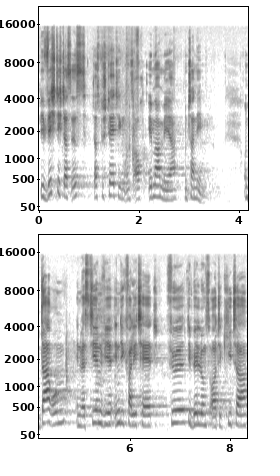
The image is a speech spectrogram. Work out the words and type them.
Wie wichtig das ist, das bestätigen uns auch immer mehr Unternehmen. Und darum investieren wir in die Qualität für die Bildungsorte Kita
